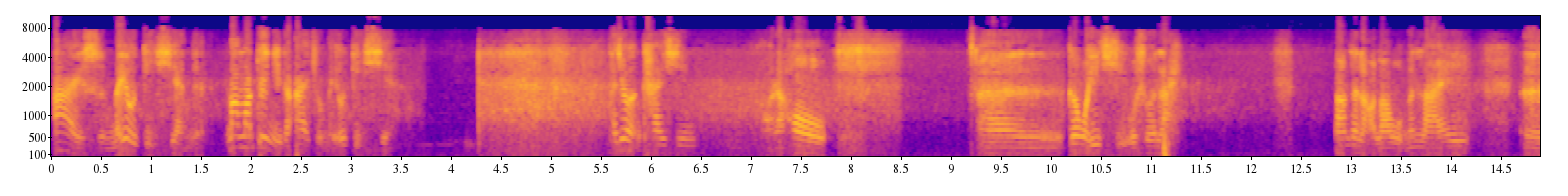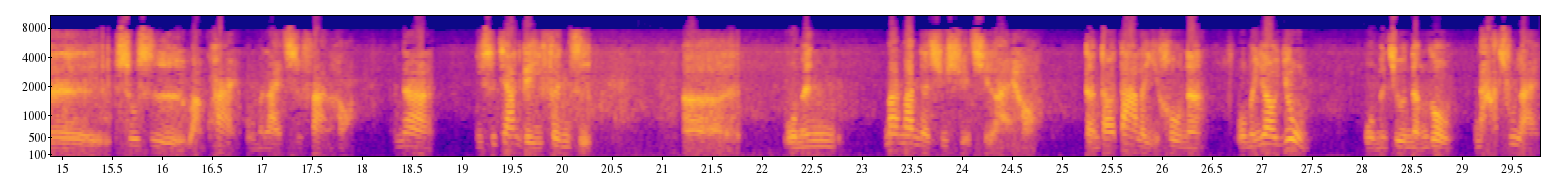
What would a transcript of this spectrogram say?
爱是没有底线的，妈妈对你的爱就没有底线，他就很开心，然后。呃，跟我一起，我说来，帮着姥姥，我们来，呃，收拾碗筷，我们来吃饭哈。那你是家里的一份子，呃，我们慢慢的去学起来哈。等到大了以后呢，我们要用，我们就能够拿出来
